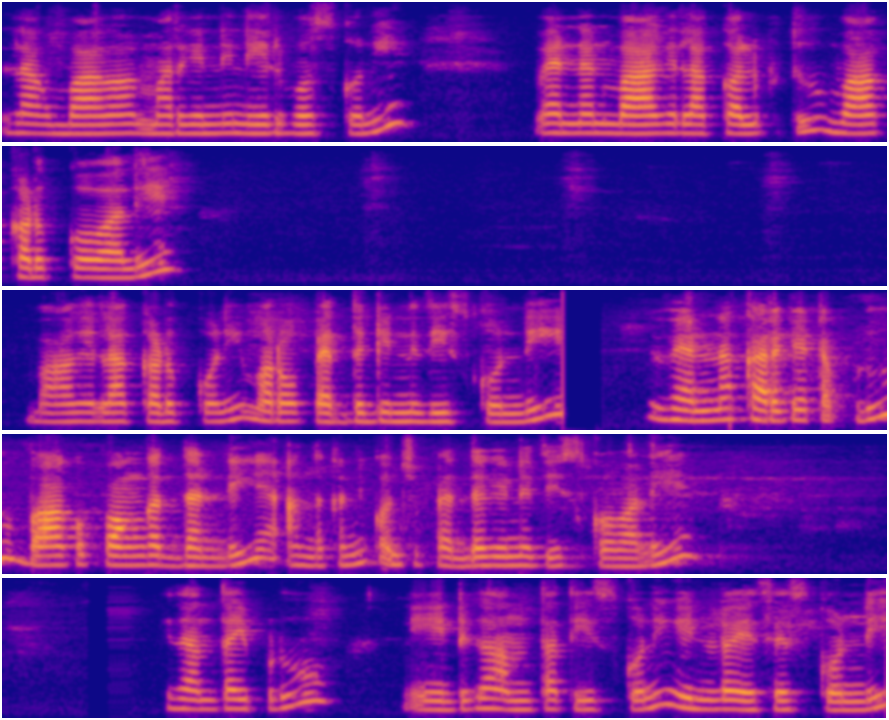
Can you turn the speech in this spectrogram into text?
ఇలా బాగా మరిగిన్ని నీళ్ళు పోసుకొని వెన్నను బాగా ఇలా కలుపుతూ బాగా కడుక్కోవాలి. బాగా ఇలా కడుక్కొని మరో పెద్ద గిన్నె తీసుకోండి. వెన్న కరిగేటప్పుడు బాగా పొంగద్దండి. అందుకని కొంచెం పెద్ద గిన్నె తీసుకోవాలి. ఇదంతా ఇప్పుడు నీట్గా అంతా తీసుకొని గిన్నెలో వేసేసుకోండి.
